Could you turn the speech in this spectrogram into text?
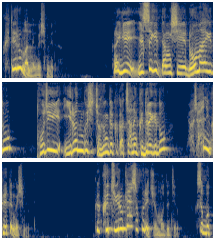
그대로 만든 것입니다. 그러나 이게 1세기 당시에 로마에게도 도저히 이런 것이 적용될 것 같지 않은 그들에게도 여전히 그랬던 것입니다. 그, 그 뒤로 계속 그랬죠, 뭐든지. 그래서 뭐,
